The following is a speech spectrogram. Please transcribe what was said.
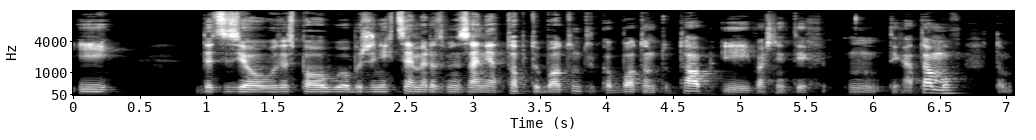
i decyzją zespołu byłoby, że nie chcemy rozwiązania top to bottom, tylko bottom to top i właśnie tych, mm, tych atomów, to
